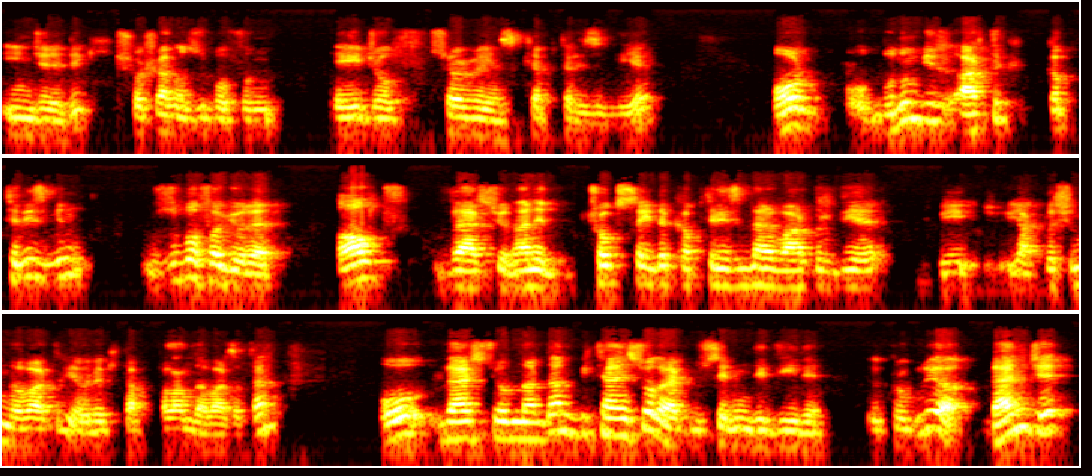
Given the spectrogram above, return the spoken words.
inceledik. Shoshana Zuboff'un Age of Surveillance Capitalism diye. Or, bunun bir artık kapitalizmin Zuboff'a göre alt versiyon hani çok sayıda kapitalizmler vardır diye bir yaklaşım da vardır ya öyle kitap falan da var zaten. O versiyonlardan bir tanesi olarak bu senin dediğini kurguluyor. Bence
